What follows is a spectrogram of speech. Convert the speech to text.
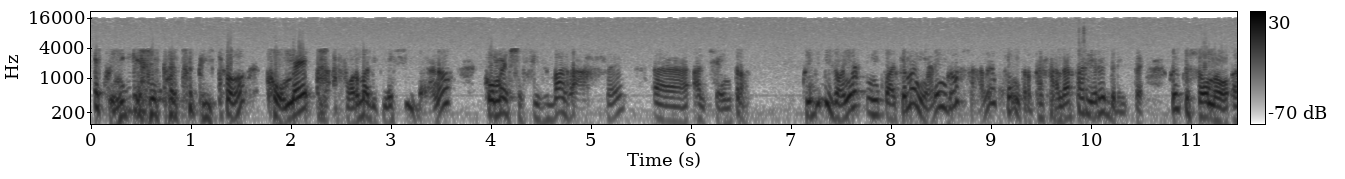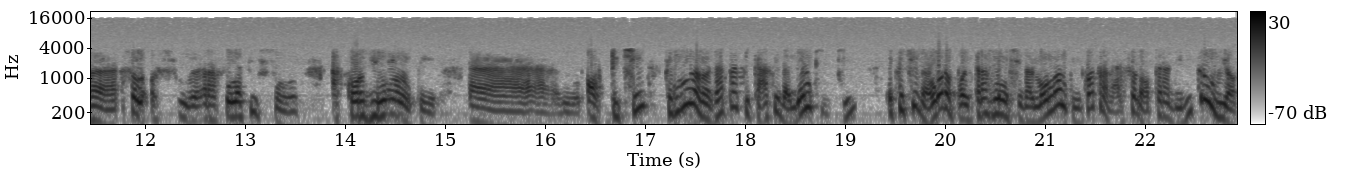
e quindi viene percepito come a forma di flessibile, no? come se si svasasse eh, al centro. Quindi bisogna in qualche maniera ingrossare al centro per farle apparire dritte. Questi sono, eh, sono raffinatissimi accorgimenti eh, ottici che venivano già praticati dagli antichi e che ci vengono poi trasmessi dal mondo antico attraverso l'opera di Vitruvio,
